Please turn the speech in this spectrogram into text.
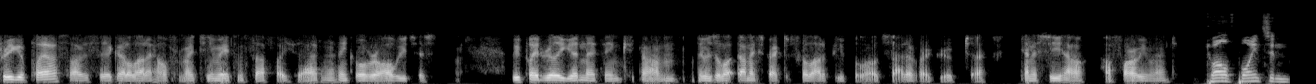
pretty good playoffs. Obviously, I got a lot of help from my teammates and stuff like that. And I think overall, we just we played really good. And I think um, it was a lot unexpected for a lot of people outside of our group to kind of see how how far we went. 12 points in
